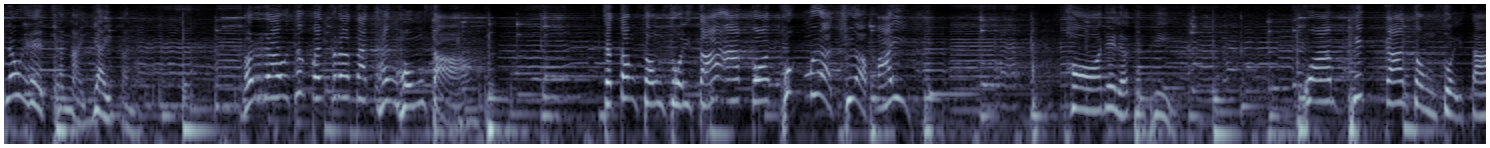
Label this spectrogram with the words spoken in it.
แล้วเหตุไฉนใหญ่กัน เราซึ่งเป็นกษัตริย์แห่งหงสา จะต้องส่งสวยสาอากรทุกเมื่อเชื่อไป พอได้แล้วท่านพี่ความคิดการส่งสวยสา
